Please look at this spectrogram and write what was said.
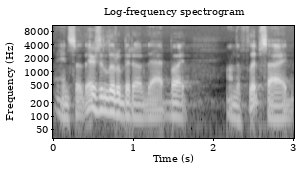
And so there's a little bit of that but on the flip side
